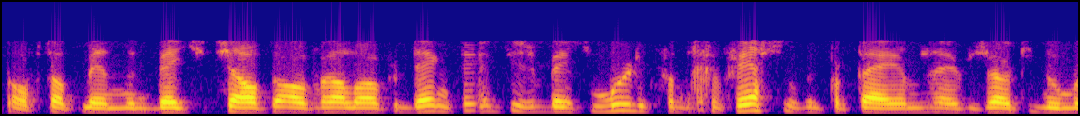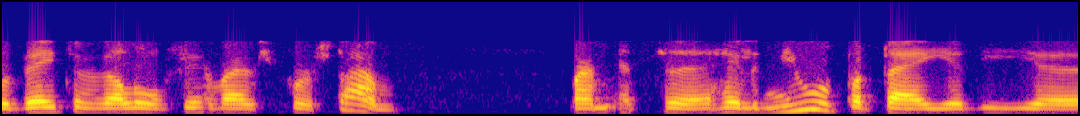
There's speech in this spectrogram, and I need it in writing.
of dat men een beetje hetzelfde overal over denkt. Het is een beetje moeilijk van de gevestigde partijen, om ze even zo te noemen, weten we wel ongeveer waar ze voor staan. Maar met uh, hele nieuwe partijen die uh,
